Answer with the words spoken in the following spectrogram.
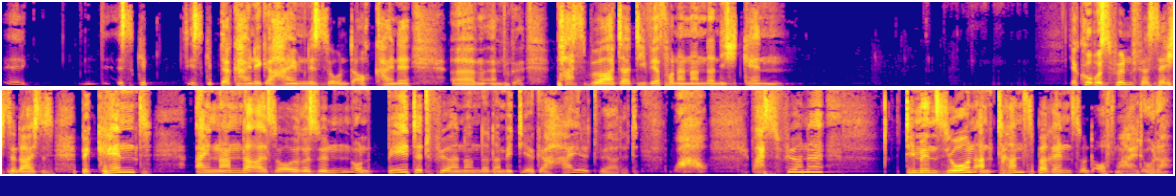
äh, es, gibt, es gibt da keine Geheimnisse und auch keine ähm, ähm, Passwörter, die wir voneinander nicht kennen. Jakobus 5, Vers 16, da heißt es, bekennt einander also eure Sünden und betet füreinander, damit ihr geheilt werdet. Wow, was für eine Dimension an Transparenz und Offenheit, oder?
